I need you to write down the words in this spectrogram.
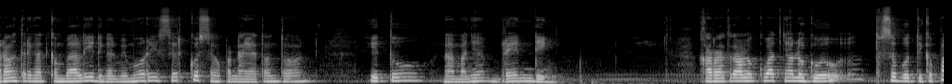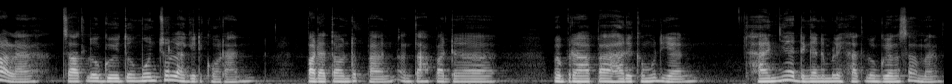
orang teringat kembali dengan memori sirkus yang pernah ia tonton. Itu namanya branding. Karena terlalu kuatnya logo tersebut di kepala, saat logo itu muncul lagi di koran, pada tahun depan, entah pada beberapa hari kemudian, hanya dengan melihat logo yang sama,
